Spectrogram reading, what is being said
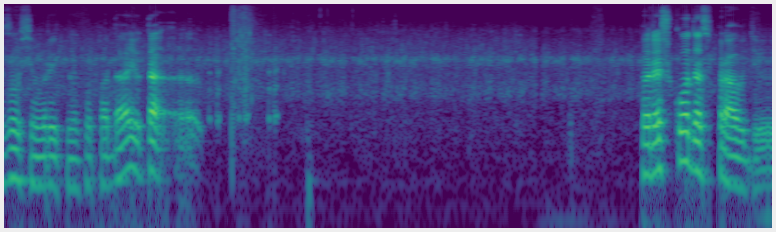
Зовсім в ритм не попадаю. Та. е, Перешкода справді.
